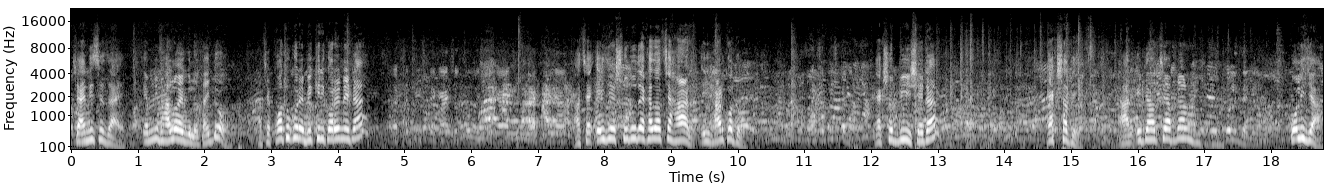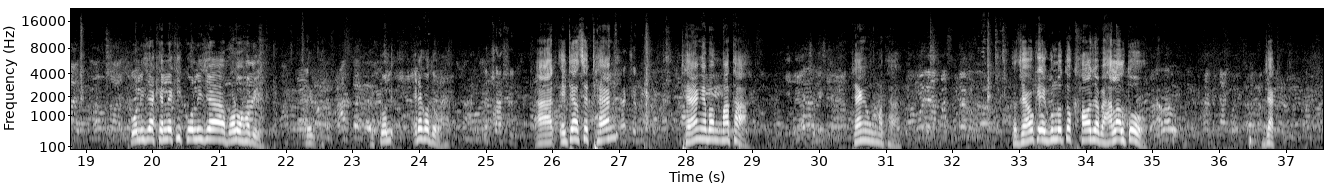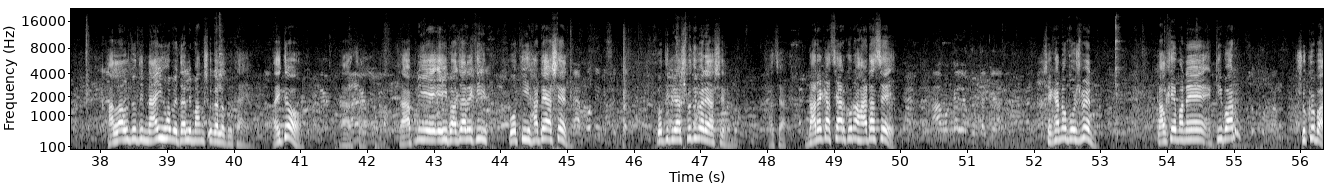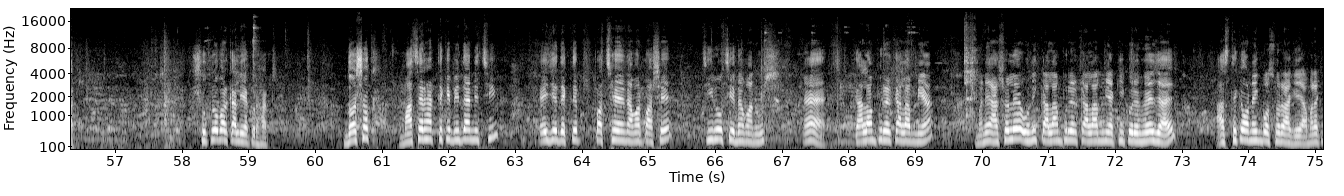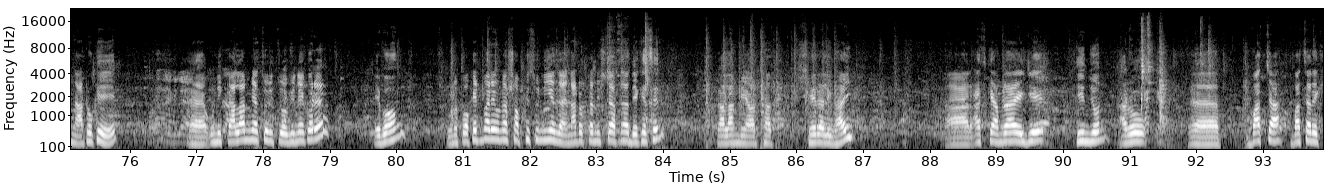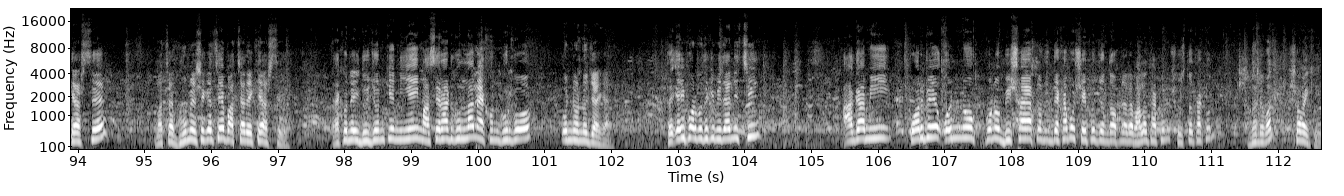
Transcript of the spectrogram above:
চাইনিজে যায়। এমনি ভালো এগুলো তাই তো? আচ্ছা কত করে বিক্রি করেন এটা? আচ্ছা এই যে শুধু দেখা যাচ্ছে হাড় এই হাড় কত? একশো বিশ এটা? একসাথে। আর এটা হচ্ছে আপনার কলিজা। কলিজা খেলে কি কলিজা বড় হবে? কলি- এটা কত? আর এটা আছে ঠ্যাং? ঠ্যাং এবং মাথা? ঠ্যাং এবং মাথা। তো যাই হোক এগুলো তো খাওয়া যাবে। হালাল তো? যাক। হালাল যদি নাই হবে তাহলে মাংস গেল কোথায়? তাই তো? আচ্ছা। তা আপনি এই বাজারে কি প্রতি হাটে আসেন? প্রতি বৃহস্পতিবারে আসেন? আচ্ছা দ্বারের কাছে আর কোনো হাট আছে? সেখানেও বসবেন? কালকে মানে কি বার? শুক্রবার? শুক্রবার কালিয়াকুর হাট। দর্শক মাছের হাট থেকে বিদায় নিচ্ছি। এই যে দেখতে পাচ্ছেন আমার পাশে চিরচেনা মানুষ হ্যাঁ কালামপুরের কালাম মিয়া। মানে আসলে উনি কালামপুরের কালাম মিয়া কী করে হয়ে যায়? আজ থেকে অনেক বছর আগে আমার এক নাটকে উনি কালাম মিয়া চরিত্র অভিনয় করে এবং উনি পকেট মারে ওনার সব কিছু নিয়ে যায়। নাটকটা নিশ্চয়ই আপনারা দেখেছেন। কালাম মিয়া অর্থাৎ শের আলী ভাই। আর আজকে আমরা এই যে তিনজন আরও বাচ্চা বাচ্চা রেখে আসছে। বাচ্চা ঘুম এসে গেছে, বাচ্চা রেখে আসছে। এখন এই দুজনকে নিয়েই মাছের হাট ঘুরলাম, এখন ঘুরবো অন্য অন্য জায়গায়। তো এই পর্ব থেকে বিদায় নিচ্ছি। আগামী পর্বে অন্য কোনো বিষয় আপনাদের দেখাবো, সেই পর্যন্ত আপনারা ভালো থাকুন, সুস্থ থাকুন। ধন্যবাদ সবাইকে।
